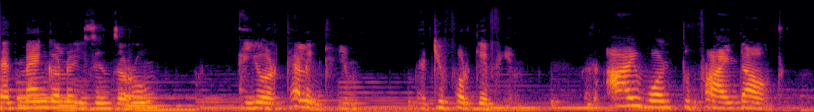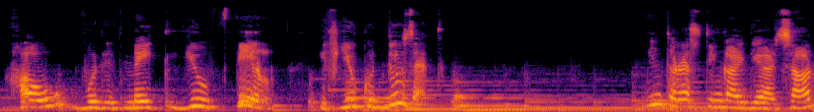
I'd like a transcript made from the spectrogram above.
that Mengele is in the room and you are telling him that you forgive him. I want to find out how would it make you feel if you could do that. Interesting idea, I thought.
